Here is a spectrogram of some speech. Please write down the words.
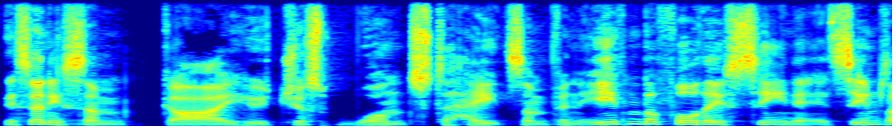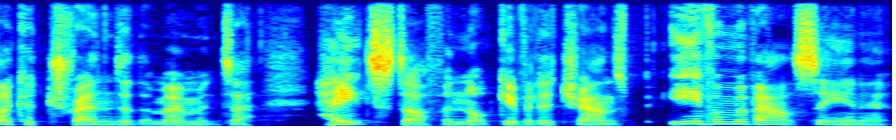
it's only some guy who just wants to hate something even before they've seen it. It seems like a trend at the moment to hate stuff and not give it a chance, even without seeing it.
